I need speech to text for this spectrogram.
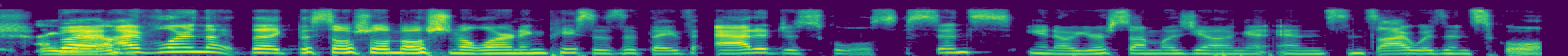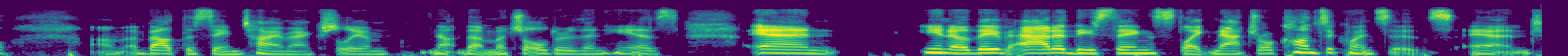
but know. I've learned that like the social emotional learning pieces that they've added to schools since you know your son was young and, and since I was in school um, about the same time. Actually, I'm not that much older than he is, and you know they've added these things like natural consequences and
